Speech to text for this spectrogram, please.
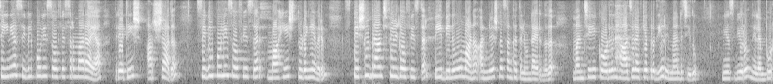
senior civil police ഓഫീസർമാരായ Ratheesh Arshad civil police officer Mahesh തുടങ്ങിയവരും special branch field officer P ബിനുവുമാണ് അന്വേഷണ സംഘത്തിൽ ഉണ്ടായിരുന്നത് മഞ്ചേരി കോടതിയിൽ ഹാജരാക്കിയ പ്രതിയെ റിമാൻഡ് ചെയ്തു. News bureau Nilambur.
